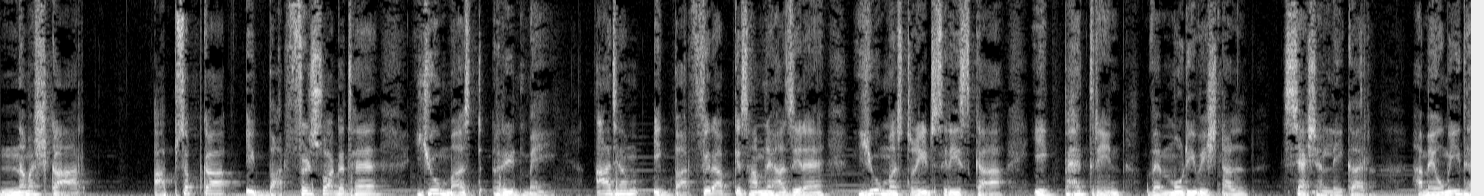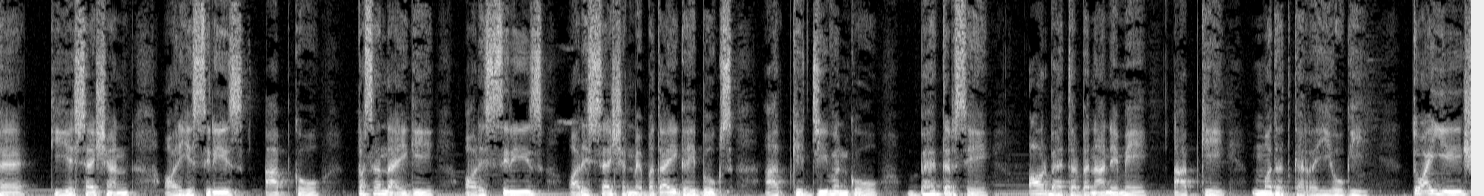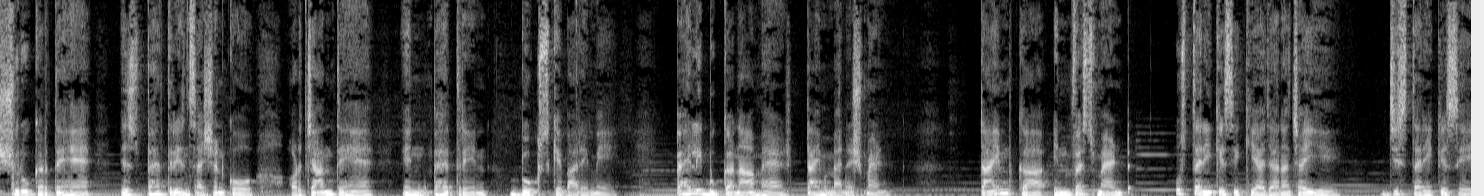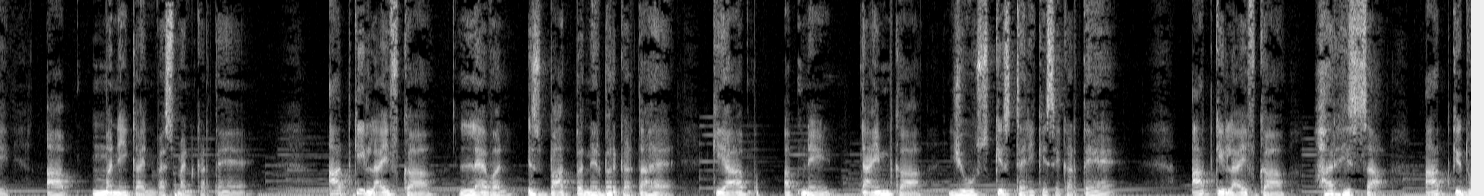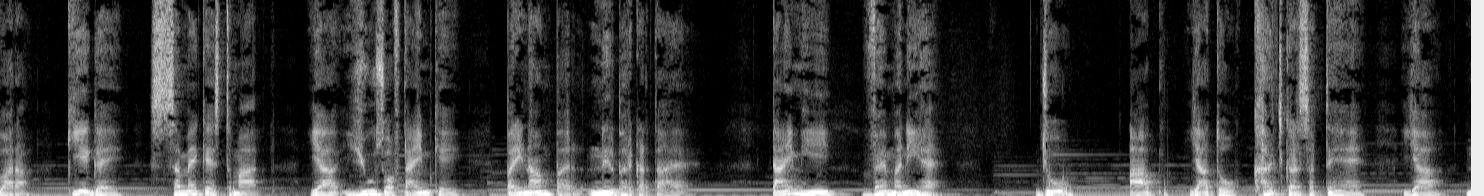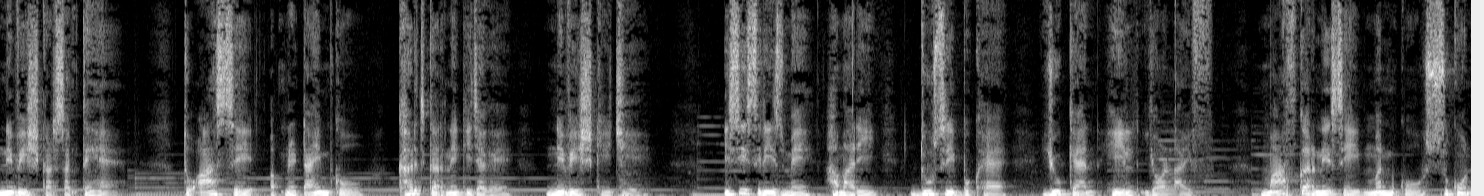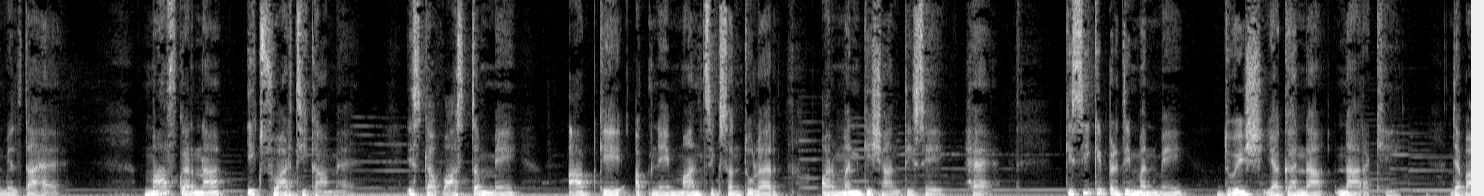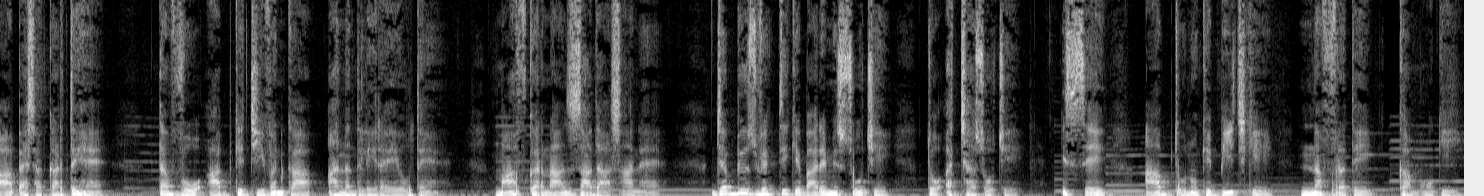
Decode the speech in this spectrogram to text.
नमस्कार। आप सबका एक बार फिर स्वागत है यू मस्ट रीड में। आज हम एक बार फिर आपके सामने हाजिर हैं यू मस्ट रीड सीरीज़ का एक बेहतरीन व मोटिवेशनल सेशन लेकर। हमें उम्मीद है कि ये सेशन और ये सीरीज़ आपको पसंद आएगी और इस सीरीज़ और इस सेशन में बताई गई बुक्स आपके जीवन को बेहतर से और बेहतर बनाने में आपकी मदद कर रही होगी। तो आइए शुरू करते हैं इस बेहतरीन सेशन को और जानते हैं इन बेहतरीन बुक्स के बारे में। पहली बुक का नाम है टाइम मैनेजमेंट टाइम का इन्वेस्टमेंट उस तरीके से किया जाना चाहिए जिस तरीके से आप मनी का इन्वेस्टमेंट करते हैं। आपकी लाइफ का लेवल इस बात पर निर्भर करता है कि आप अपने टाइम का यूज़ किस तरीके से करते हैं। आपकी लाइफ का हर हिस्सा आपके द्वारा किए गए समय के इस्तेमाल या यूज़ ऑफ़ टाइम के परिणाम पर निर्भर करता है। टाइम ही वह मनी है जो आप या तो खर्च कर सकते हैं या निवेश कर सकते हैं। तो आज से अपने टाइम को खर्च करने की जगह निवेश कीजिए। इसी सीरीज़ में हमारी दूसरी बुक है you can heal your life माफ़ करने से मन को सुकून मिलता है। माफ़ करना एक स्वार्थी काम है। इसका वास्तव में आपके अपने मानसिक संतुलन और मन की शांति से है। किसी के प्रति मन में द्वेष या घृणा ना रखें। जब आप ऐसा करते हैं, तब वो आपके जीवन का आनंद ले रहे होते हैं। माफ़ करना ज़्यादा आसान है। जब भी उस व्यक्ति के बारे में सोचे तो अच्छा सोचे। इससे आप दोनों के बीच की नफरतें कम होगी।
